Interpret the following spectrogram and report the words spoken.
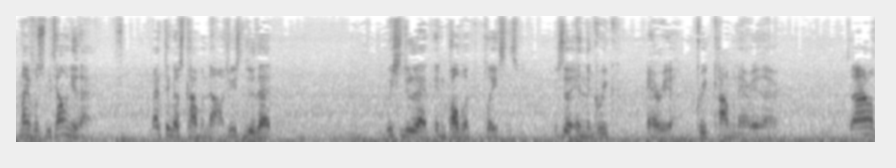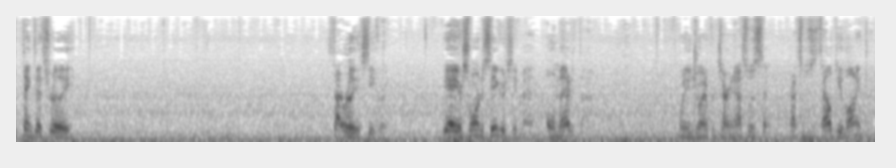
I'm not supposed to be telling you that. That was common knowledge. We used to do that. We used to do that in public places. We used to do it in the Greek area, Greek common area there. So I don't think that's really It's not really a secret. Yeah, you're sworn to secrecy, man. Omerta. When you join a fraternity, not supposed to, not supposed to tell people anything.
